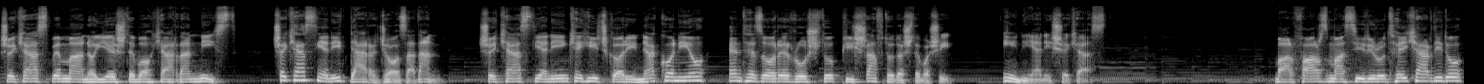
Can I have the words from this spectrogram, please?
شکست به معنای اشتباه کردن نیست. شکست یعنی درجا زدن. شکست یعنی اینکه هیچ کاری نکنی و انتظار رشد و پیشرفت رو داشته باشی. این یعنی شکست. برفرض مسیری رو طی کردید و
